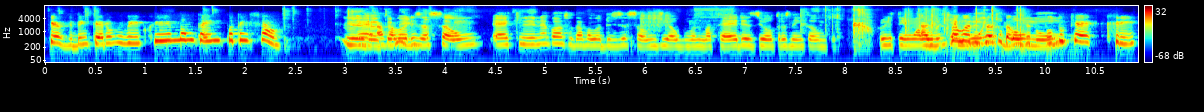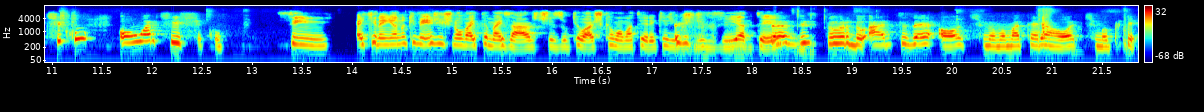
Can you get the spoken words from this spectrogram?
Porque a vida inteira eu vi que não tem potencial. É, a valorização é aquele negócio da valorização de algumas matérias e outras nem tanto. Porque tem um A aluno que é muito bom de num. tudo que é crítico ou artístico. Sim. É que nem ano que vem a gente não vai ter mais artes, o que eu acho que é uma matéria que a gente devia É ter. absurdo. Artes é ótimo, é uma matéria ótima, porque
